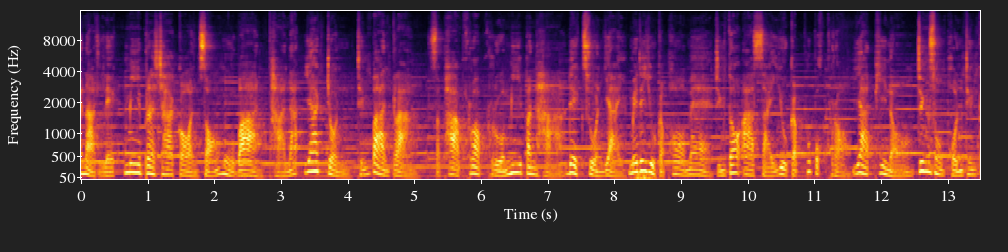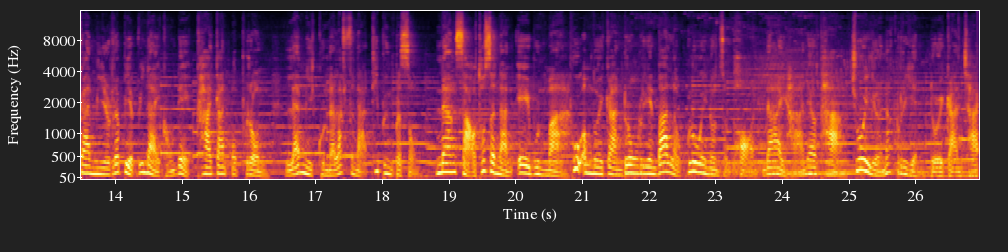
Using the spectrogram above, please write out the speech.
ขนาดเล็ก มีประชากรสองหมู่บ้าน ฐานะยากจนถึงปานกลาง สภาพครอบครัวมีปัญหา เด็กส่วนใหญ่ไม่ได้อยู่กับพ่อแม่ จึงต้องอาศัยอยู่กับผู้ปกครอง ญาติพี่น้อง จึงส่งผลถึงการมีระเบียบวินัยของเด็ก ขาดการอบรม และมีคุณลักษณะที่พึงประสงค์ นางสาวทศนันเอบุญมา ผู้อำนวยการโรงเรียนบ้านเหล่ากล้วยนนสมพร ได้หาแนวทางช่วยเหลือนักเรียน โดยการใช้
